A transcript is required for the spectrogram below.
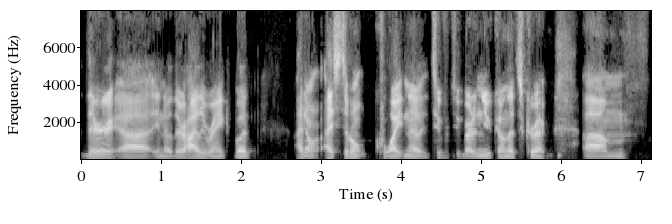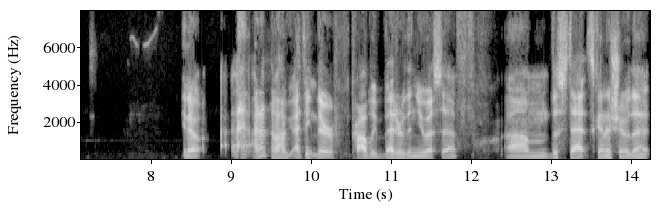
they're, uh, you know, they're highly ranked, but I don't, I still don't quite know. Two for two better than UConn. That's correct. Um, you know, I, I don't know. How, I think they're probably better than USF. Um, the stats going to show that,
